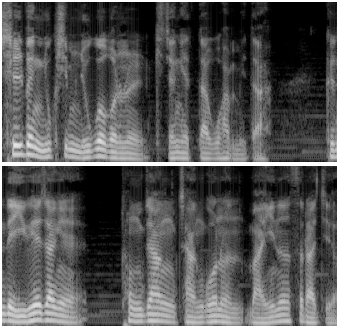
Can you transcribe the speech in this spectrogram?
766억 원을 기증했다고 합니다. 그런데 이 회장의 통장 잔고는 마이너스라지요.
